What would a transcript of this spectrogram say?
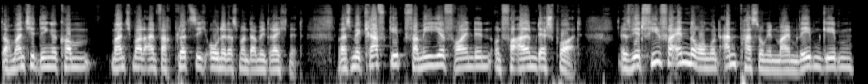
doch manche Dinge kommen manchmal einfach plötzlich, ohne dass man damit rechnet. Was mir Kraft gibt, Familie, Freundin und vor allem der Sport. Es wird viel Veränderung und Anpassung in meinem Leben geben,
